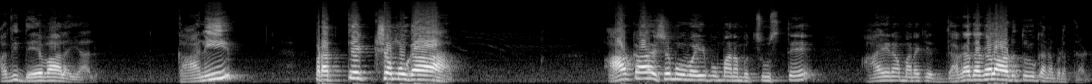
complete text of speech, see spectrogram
అవి దేవాలయాలు. కానీ ప్రత్యక్షముగా ఆకాశము వైపు మనము చూస్తే ఆయన మనకి దగదగలాడుతూ కనబడతాడు.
